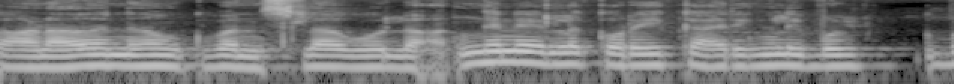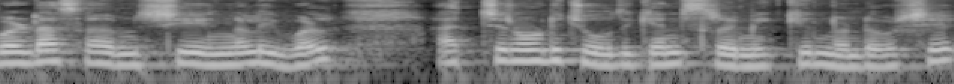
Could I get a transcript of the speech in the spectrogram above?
കാണാതെ തന്നെ നമുക്ക് മനസ്സിലാവുമല്ലോ. അങ്ങനെയുള്ള കുറേ കാര്യങ്ങൾ ഇവൾ ഇവളുടെ സംശയങ്ങൾ ഇവൾ അച്ഛനോട് ചോദിക്കാൻ ശ്രമിക്കുന്നുണ്ട്. പക്ഷേ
